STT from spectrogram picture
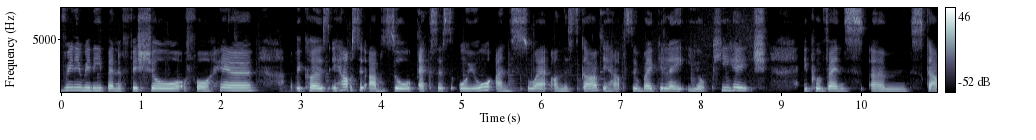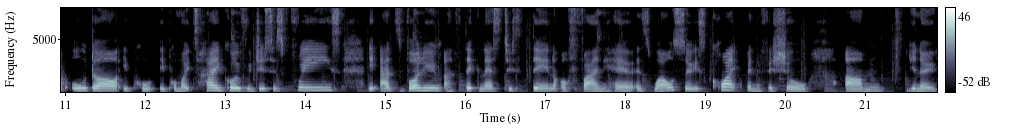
really really beneficial for hair because it helps to absorb excess oil and sweat on the scalp. It helps to regulate your pH it prevents um, scalp odor, it, pro it promotes hair growth, reduces frizz, it adds volume and thickness to thin or fine hair as well. So it's quite beneficial, um, you know,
